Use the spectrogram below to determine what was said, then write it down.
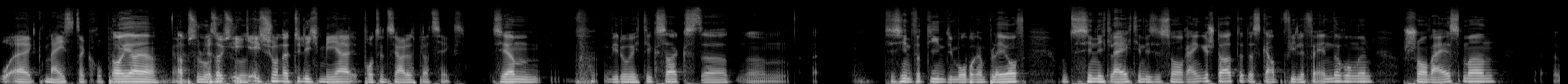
äh, Meistergruppe. oh ja, ja, Ja. absolut. Also absolut. Ich, ich schon natürlich mehr Potenzial als Platz 6. sie haben, wie du richtig sagst, äh, ähm, sie sind verdient im oberen Playoff und sie sind nicht leicht in die Saison reingestartet. Es gab viele Veränderungen. Sean Weismann äh,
